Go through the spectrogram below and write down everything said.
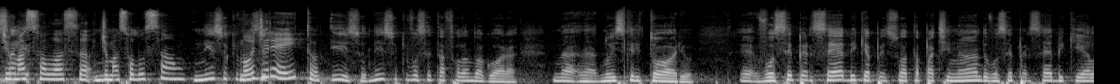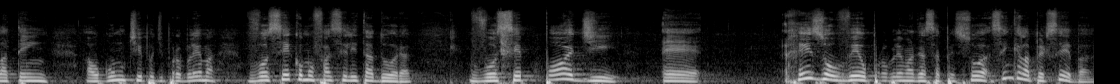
de uma solução, de uma solução nisso que no você, direito. Isso, nisso que você está falando agora, na, na, no escritório. É, você percebe que a pessoa está patinando, você percebe que ela tem algum tipo de problema. Você, como facilitadora, você pode é, resolver o problema dessa pessoa sem que ela perceba?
